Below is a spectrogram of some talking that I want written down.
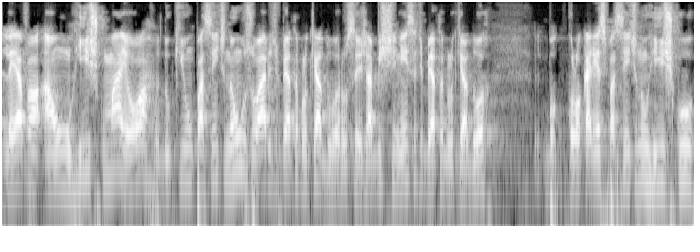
leva a um risco maior do que um paciente não usuário de beta-bloqueador, ou seja, a abstinência de beta-bloqueador colocaria esse paciente num risco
